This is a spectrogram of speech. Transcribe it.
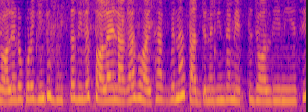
জলের ওপরে কিন্তু দুধটা দিলে তলায় লাগার ভয় থাকবে না, তার জন্য কিন্তু আমি একটু জল দিয়ে নিয়েছি।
